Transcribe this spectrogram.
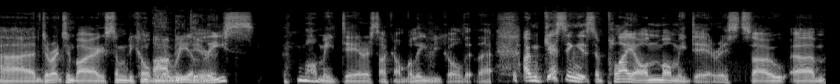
uh, directed by somebody called Mommy Maria. Lease. Mommy Dearest. I can't believe you called it that. I'm guessing it's a play on Mommy Dearest. So, um,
